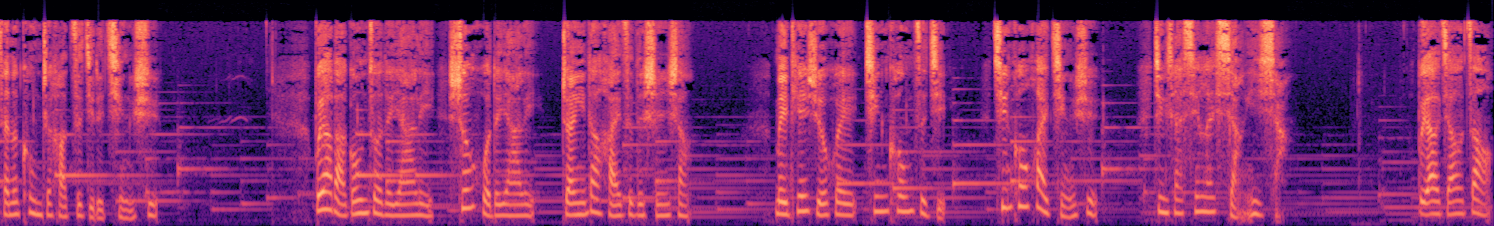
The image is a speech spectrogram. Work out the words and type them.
才能控制好自己的情绪。不要把工作的压力、生活的压力转移到孩子的身上。每天学会清空自己，清空坏情绪，静下心来想一想。不要焦躁。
